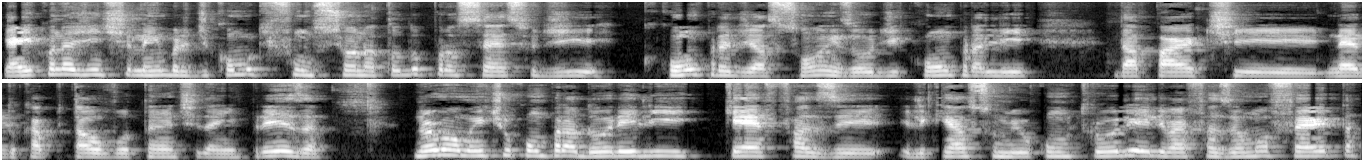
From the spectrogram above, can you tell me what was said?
E aí, quando a gente lembra de como que funciona todo o processo de compra de ações ou de compra ali da parte né, do capital votante da empresa, normalmente o comprador ele quer fazer, ele quer assumir o controle, ele vai fazer uma oferta.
